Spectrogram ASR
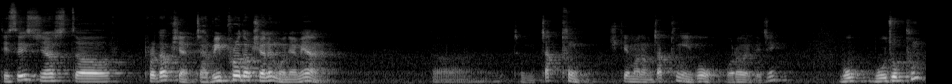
This is just a production. 자, reproduction은 뭐냐면 어, 좀 짝퉁. 쉽게 말하면 짝퉁이고 뭐라고 해야 되지? 모, 모조품?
